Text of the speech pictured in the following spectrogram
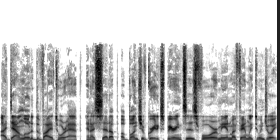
I downloaded the Viator app and I set up a bunch of great experiences for me and my family to enjoy.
